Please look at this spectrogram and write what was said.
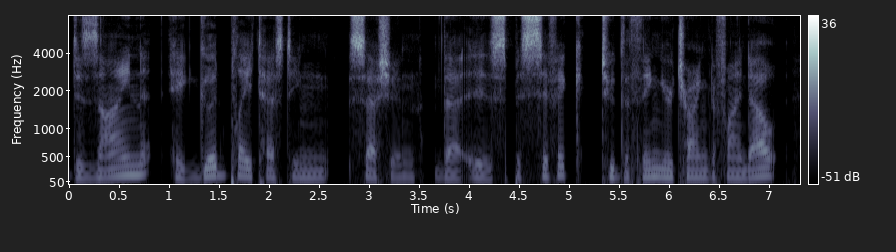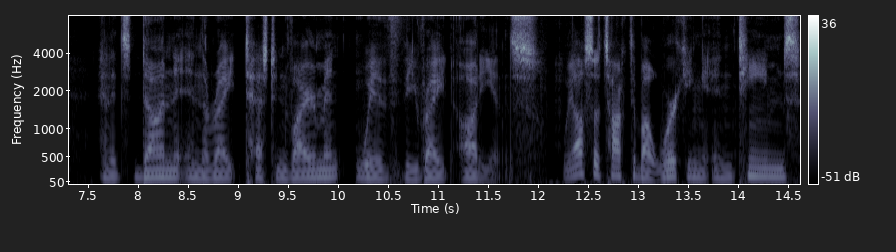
design a good playtesting session that is specific to the thing you're trying to find out and it's done in the right test environment with the right audience. We also talked about working in teams.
